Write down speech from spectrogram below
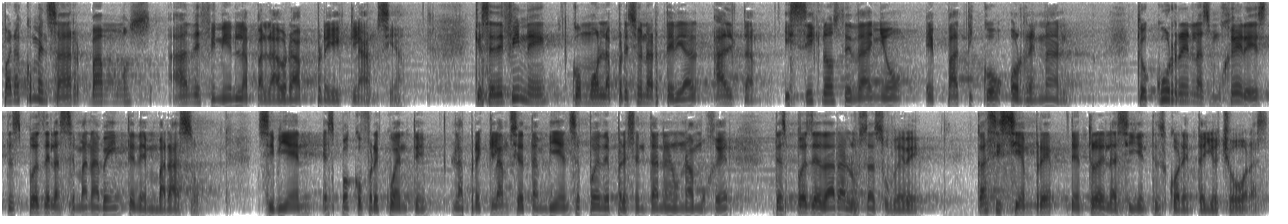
Para comenzar, vamos a definir la palabra preeclampsia, que se define como la presión arterial alta y signos de daño hepático o renal, que ocurre en las mujeres después de la semana 20 de embarazo. Si bien es poco frecuente, la preeclampsia también se puede presentar en una mujer después de dar a luz a su bebé, casi siempre dentro de las siguientes 48 horas.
